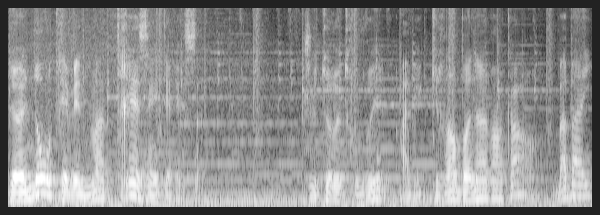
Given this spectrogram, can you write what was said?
d'un autre événement très intéressant. Je te retrouverai avec grand bonheur encore. Bye bye!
